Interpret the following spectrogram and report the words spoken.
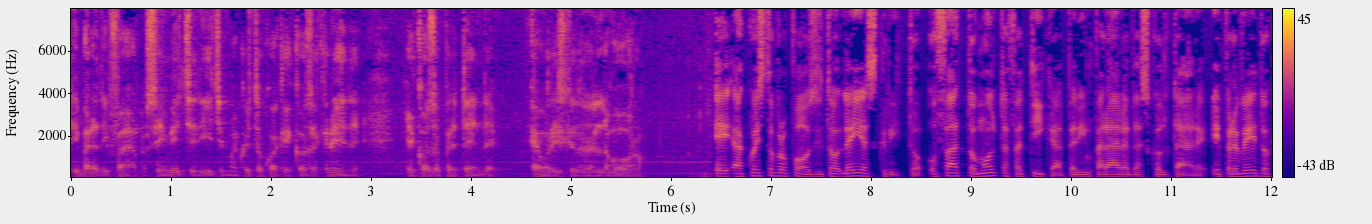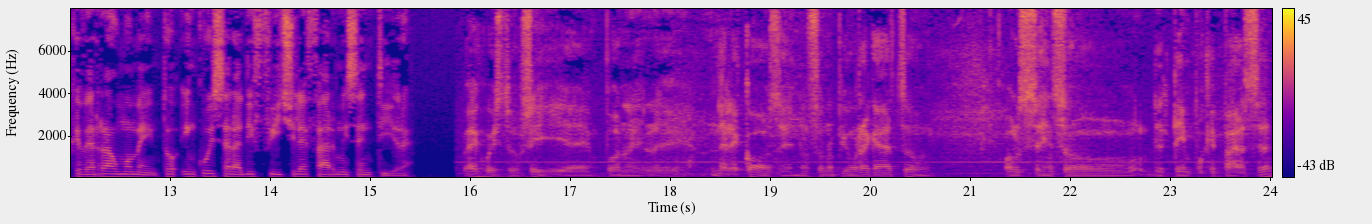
libera di farlo. Se invece dice ma questo qua che cosa crede, che cosa pretende, è un rischio del lavoro. E a questo proposito lei ha scritto Ho fatto molta fatica per imparare ad ascoltare e prevedo che verrà un momento in cui sarà difficile farmi sentire. Beh, questo sì, è un po' nelle, nelle cose. Non sono più un ragazzo, ho il senso del tempo che passa.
